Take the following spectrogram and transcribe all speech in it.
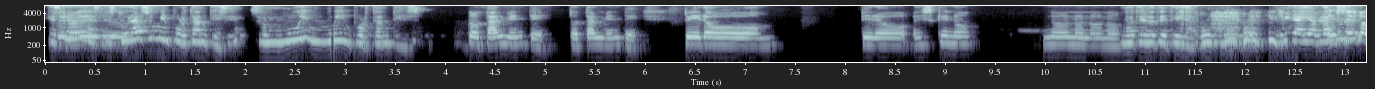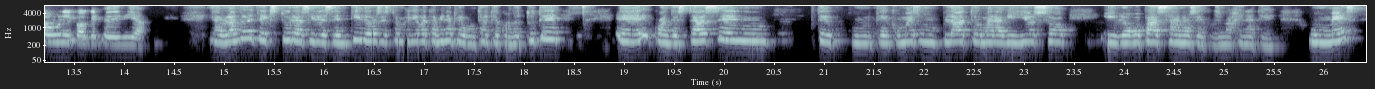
Es que las texturas son muy importantes, ¿eh? Son muy, muy importantes. Totalmente, totalmente. Pero, pero es que no. No, no, no, no. No te, no te tira. Eso es lo único que te diría. Y hablando de texturas y de sentidos, esto me lleva también a preguntarte, cuando tú te, eh, cuando estás en, te, te, comes un plato maravilloso y luego pasa, no sé, pues imagínate, un mes,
